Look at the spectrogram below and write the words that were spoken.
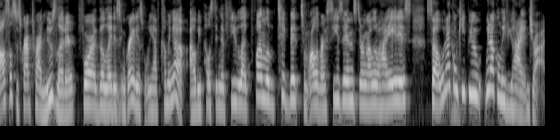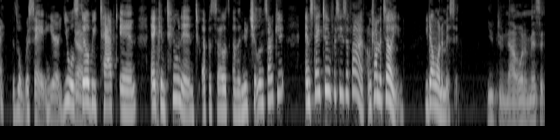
Also, subscribe to our newsletter for the latest mm-hmm. and greatest what we have coming up. I'll be posting a few like fun little tidbits from all of our seasons during our little hiatus. So we're not gonna keep you, we're not gonna leave you high and dry, is what we're saying here. You will yeah. still be tapped in and can tune in to episodes of the new Chitlin Circuit. And stay tuned for season five. I'm trying to tell you, you don't want to miss it. You do not want to miss it.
